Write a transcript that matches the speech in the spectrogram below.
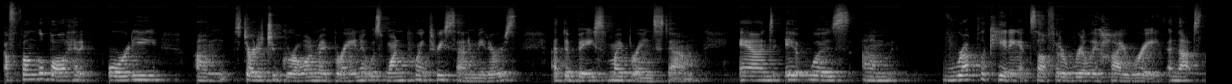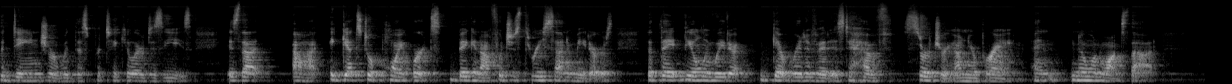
a fungal ball had already um, started to grow on my brain. It was 1.3 centimeters at the base of my brainstem, and it was um, replicating itself at a really high rate. And that's the danger with this particular disease is that uh, it gets to a point where it's big enough, which is three centimeters, that they, the only way to get rid of it is to have surgery on your brain, and no one wants that.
